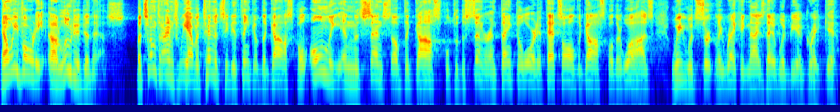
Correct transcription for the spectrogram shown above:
Now, we've already alluded to this, but sometimes we have a tendency to think of the gospel only in the sense of the gospel to the sinner. And thank the Lord, if that's all the gospel there was, we would certainly recognize that would be a great gift.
